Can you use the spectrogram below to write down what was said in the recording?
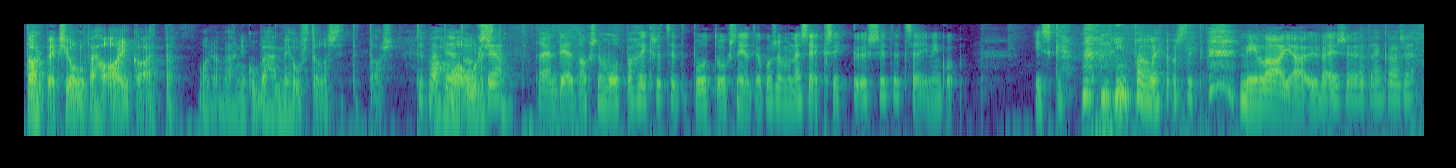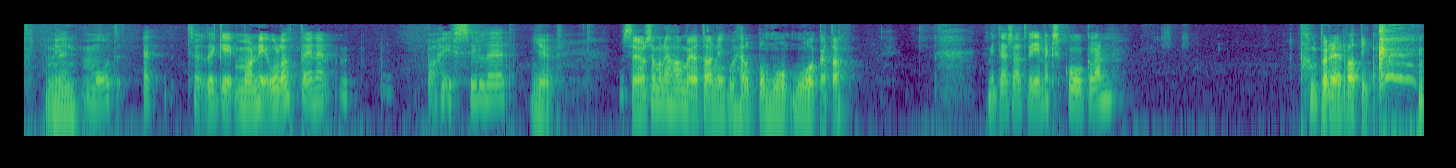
tarpeeksi ollut vähän aikaa, että voidaan vähän, niin kuin vähän mehustella sitten taas hahmoa uudestaan. Tai en tiedä, onko ne muut pahikset sitten, puuttuuko niiltä joku semmoinen seksikkyys sitten, että se ei niinku iske niin paljon sit, niin laajaa yleisöä, jotenkaan se Niin. ne muut, että se on jotenkin moniulotteinen pahis silleen, Jep. Se on semmoinen hahmo, jota on niin kuin helppo mu- muokata. mitä sä oot viimeksi googlan. Tampereen ratikka.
